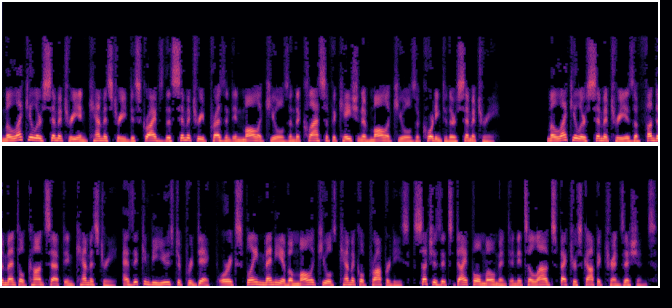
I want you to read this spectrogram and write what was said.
Molecular symmetry in chemistry describes the symmetry present in molecules and the classification of molecules according to their symmetry. Molecular symmetry is a fundamental concept in chemistry, as it can be used to predict or explain many of a molecule's chemical properties, such as its dipole moment and its allowed spectroscopic transitions.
